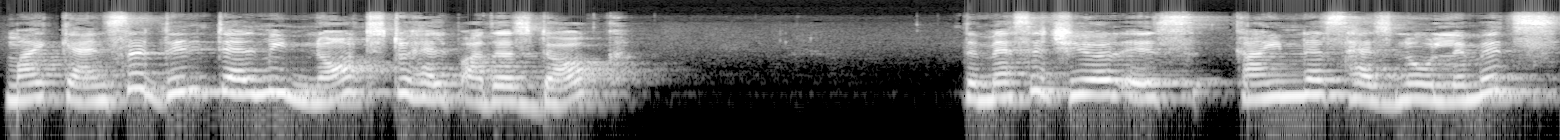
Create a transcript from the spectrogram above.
My cancer didn't tell me not to help others, doc. The message here is kindness has no limits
